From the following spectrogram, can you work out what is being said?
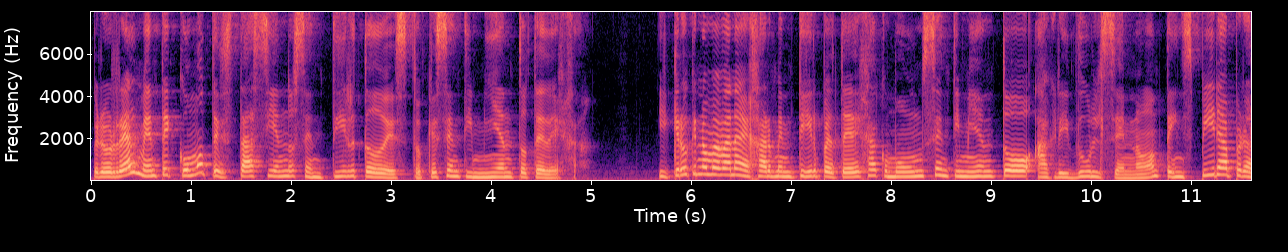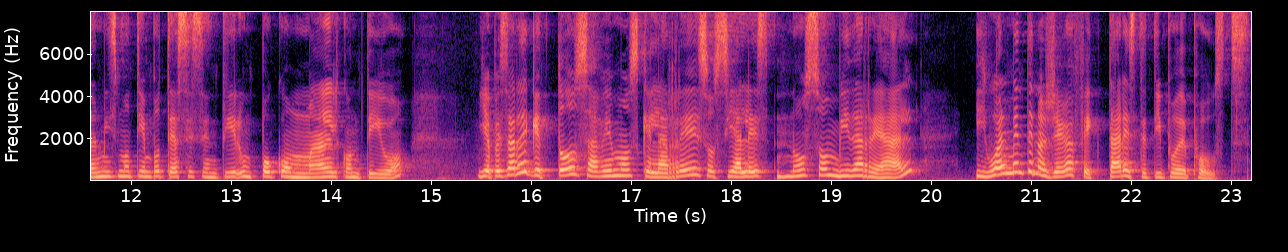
Pero realmente, ¿cómo te está haciendo sentir todo esto? ¿Qué sentimiento te deja? Y creo que no me van a dejar mentir, pero te deja como un sentimiento agridulce, ¿no? Te inspira, pero al mismo tiempo te hace sentir un poco mal contigo. Y a pesar de que todos sabemos que las redes sociales no son vida real, igualmente nos llega a afectar este tipo de posts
